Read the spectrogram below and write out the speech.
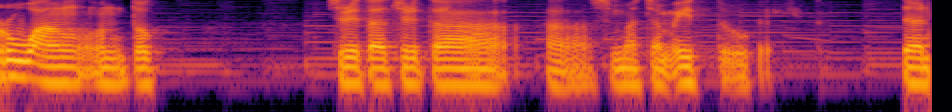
ruang untuk cerita-cerita uh, semacam itu kayak gitu. Dan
